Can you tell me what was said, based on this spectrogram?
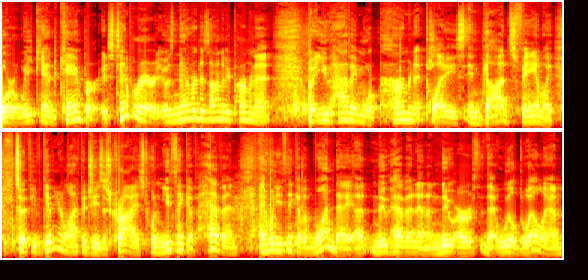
or a weekend camper. It's temporary, it was never designed to be permanent. But you have a more permanent place in God's family. So if you've given your life to Jesus Christ, when you think of heaven and when you think of one day a new heaven and a new earth that we'll dwell in,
